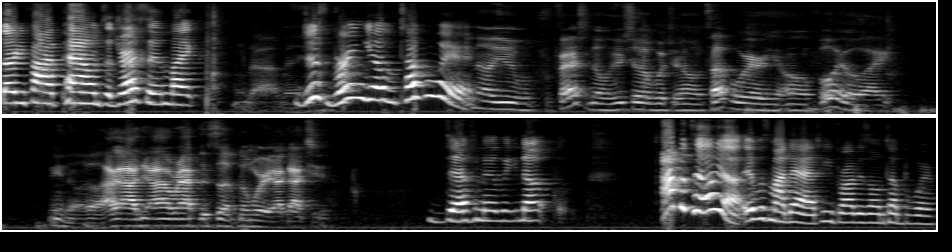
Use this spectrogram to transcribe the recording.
thirty five pounds of dressing. Like, nah, man. just bring your Tupperware. You know, you professional. You show up with your own Tupperware and your own foil. Like, you know, I, I I'll wrap this up. Don't worry, I got you. Definitely no. I'ma tell ya, it was my dad. He brought his own Tupperware.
